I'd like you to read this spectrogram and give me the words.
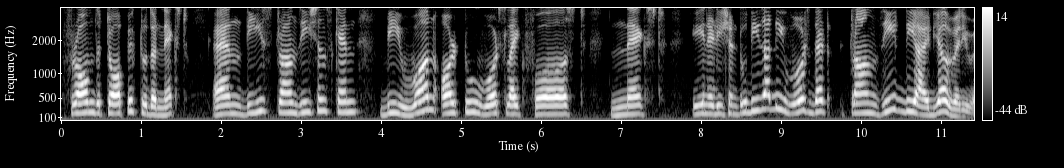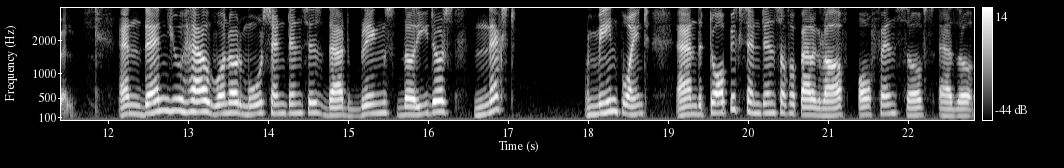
from the topic to the next and these transitions can be one or two words like first next in addition to. These are the words that transit the idea very well. And then you have one or more sentences that brings the readers next main point. And the topic sentence of a paragraph often serves as a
